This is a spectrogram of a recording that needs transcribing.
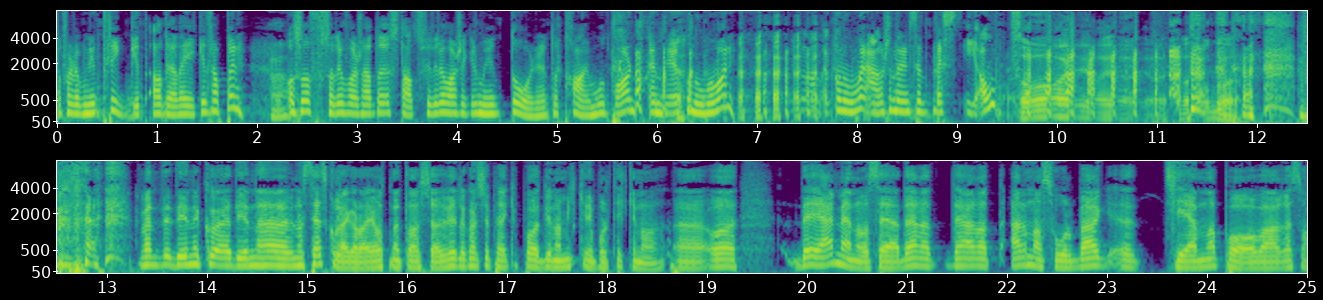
For det ble trigget av det at jeg gikk i trapper. Og så så de for seg at statsfidere var sikkert mye dårligere til å ta imot barn enn det økonomer var. Økonomer er jo generelt sett best i alt. Oi, oi, oi, sånn det. Men dine, dine universitetskollegaer da, i åttende etasje vil jo kanskje peke på dynamikken i politikken nå. Eh, og det jeg mener å se, det er at, det er at Erna Solberg eh, tjener på å være så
